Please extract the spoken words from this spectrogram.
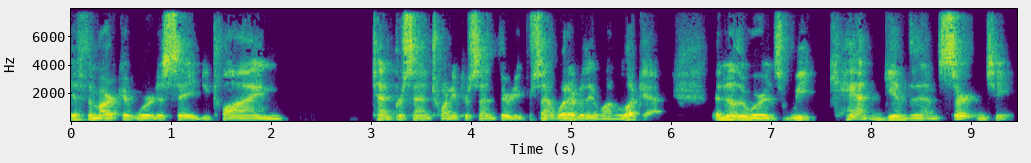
if the market were to say decline 10%, 20%, 30%, whatever they want to look at. In other words, we can't give them certainty,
